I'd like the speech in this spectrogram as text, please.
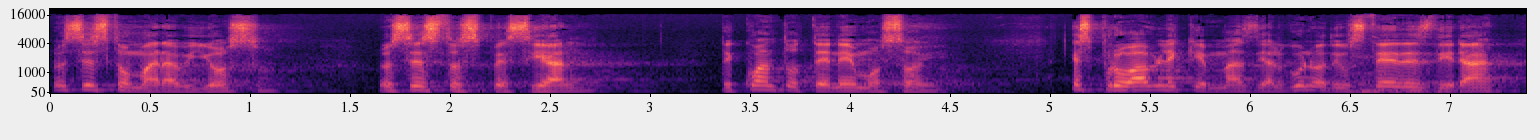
¿No es esto maravilloso? ¿No es esto especial? ¿De cuánto tenemos hoy? Es probable que más de alguno de ustedes dirá,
